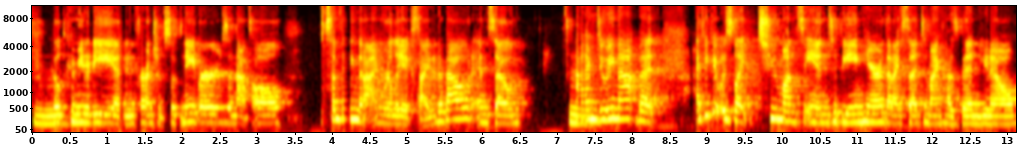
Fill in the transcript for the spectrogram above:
mm. build community and friendships with neighbors and that's all something that I'm really excited about and so mm. I'm doing that but I think it was like two months into being here that I said to my husband, you know,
